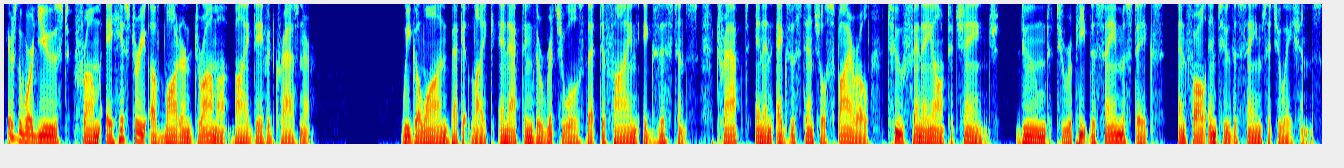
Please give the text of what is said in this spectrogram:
Here's the word used from A History of Modern Drama by David Krasner. We go on, Beckett like, enacting the rituals that define existence, trapped in an existential spiral, too fainéant to change, doomed to repeat the same mistakes and fall into the same situations.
